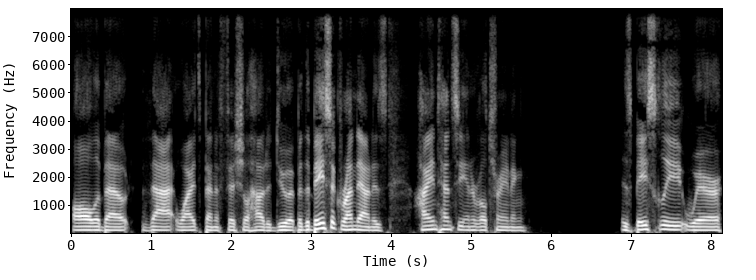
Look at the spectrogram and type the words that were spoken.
all about that, why it's beneficial, how to do it. But the basic rundown is high intensity interval training is basically where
